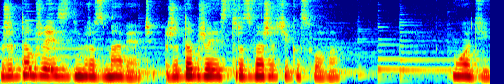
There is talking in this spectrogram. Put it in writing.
że dobrze jest z nim rozmawiać, że dobrze jest rozważać jego słowa? Młodzi,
